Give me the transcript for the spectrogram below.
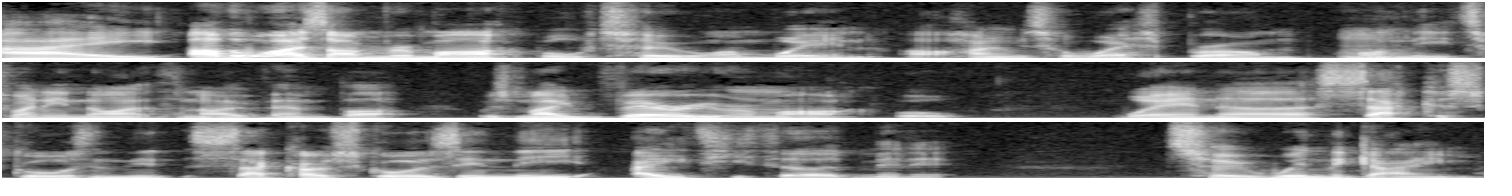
a otherwise unremarkable two-one win at home to West Brom on Hmm. the 29th of November was made very remarkable when uh, Saka scores in the Sakho scores in the 83rd minute to win the game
